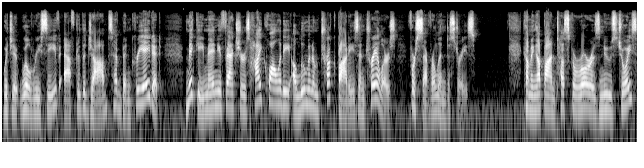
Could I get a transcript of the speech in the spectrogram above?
which it will receive after the jobs have been created. Mickey manufactures high quality aluminum truck bodies and trailers for several industries. Coming up on Tuscarora's News Choice,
